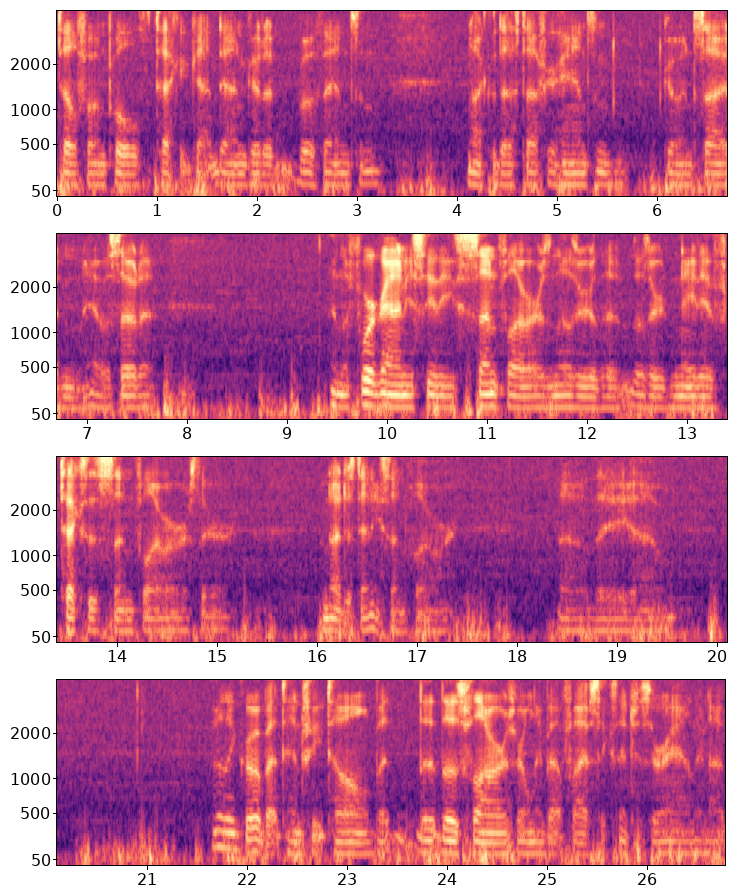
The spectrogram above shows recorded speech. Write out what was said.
telephone poles, tack it got down good at both ends, and knock the dust off your hands and go inside and have a soda. In the foreground, you see these sunflowers, and those are the those are native Texas sunflowers. They're not just any sunflower. Uh, they um, well, they grow about ten feet tall, but th- those flowers are only about five six inches around. They're not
